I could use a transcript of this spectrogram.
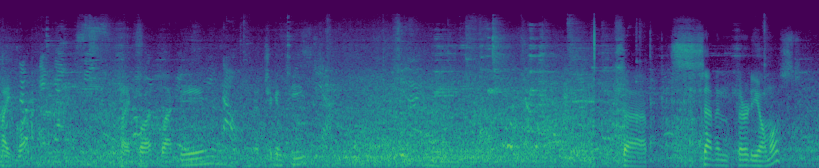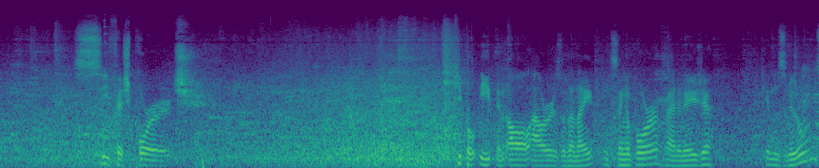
Like what? Like what? Black bean, chicken teeth. It's uh, 7.30 almost. Sea fish porridge. People eat in all hours of the night in Singapore and in Asia. Kim's Noodles.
